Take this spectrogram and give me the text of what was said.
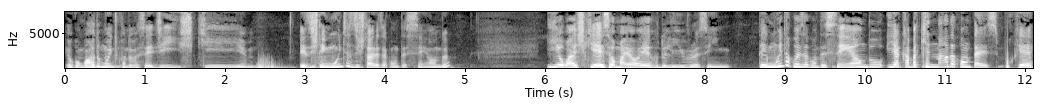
eu concordo muito quando você diz que existem muitas histórias acontecendo. E eu acho que esse é o maior erro do livro, assim. Tem muita coisa acontecendo e acaba que nada acontece. Porque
